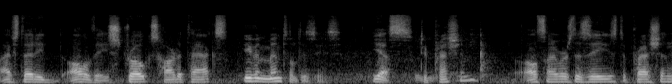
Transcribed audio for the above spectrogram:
I've studied all of these strokes, heart attacks. Even mental disease. Yes, Depression? Alzheimer's disease, depression.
